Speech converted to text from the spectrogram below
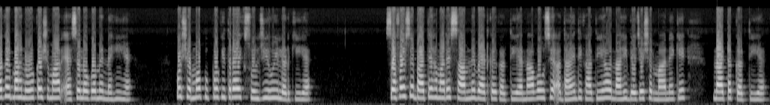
मगर महनूर का शुमार ऐसे लोगों में नहीं है। वो शम्मा पुप्पो की तरह एक सुलझी हुई लड़की है। सफ़र से बातें हमारे सामने बैठकर करती है, ना वो उसे अदाएँ दिखाती है और ना ही बेजा शर्माने के नाटक करती है।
